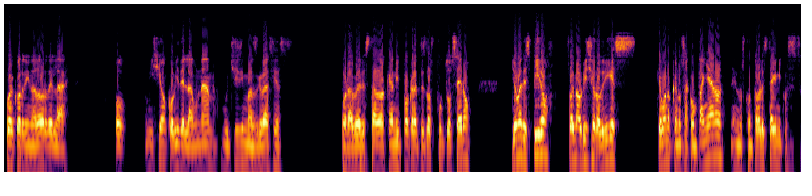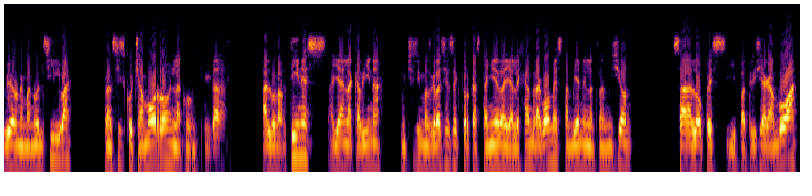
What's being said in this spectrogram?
fue coordinador de la Comisión COVID de la UNAM. Muchísimas gracias por haber estado acá en Hipócrates 2.0. Yo me despido, soy Mauricio Rodríguez. Qué bueno que nos acompañaron. En los controles técnicos estuvieron Emanuel Silva, Francisco Chamorro, en la continuidad Aldo Martínez, allá en la cabina Muchísimas gracias Héctor Castañeda y Alejandra Gómez, también en la transmisión Sara López y Patricia Gamboa.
